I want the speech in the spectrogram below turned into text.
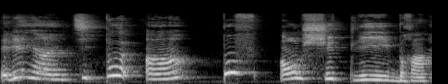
Eh bien, il y a un petit peu un pouf en chute libre.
